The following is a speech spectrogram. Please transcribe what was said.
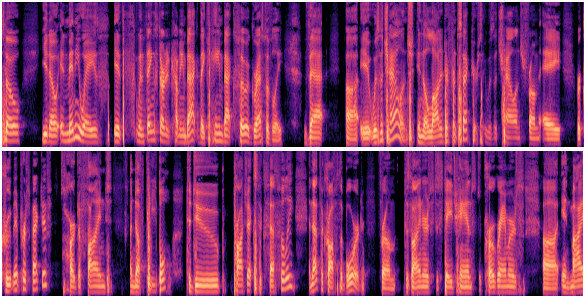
so you know, in many ways, it's when things started coming back, they came back so aggressively that uh, it was a challenge in a lot of different sectors. It was a challenge from a recruitment perspective. It's hard to find enough people to do projects successfully, and that's across the board from designers to stagehands to programmers. Uh, in my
